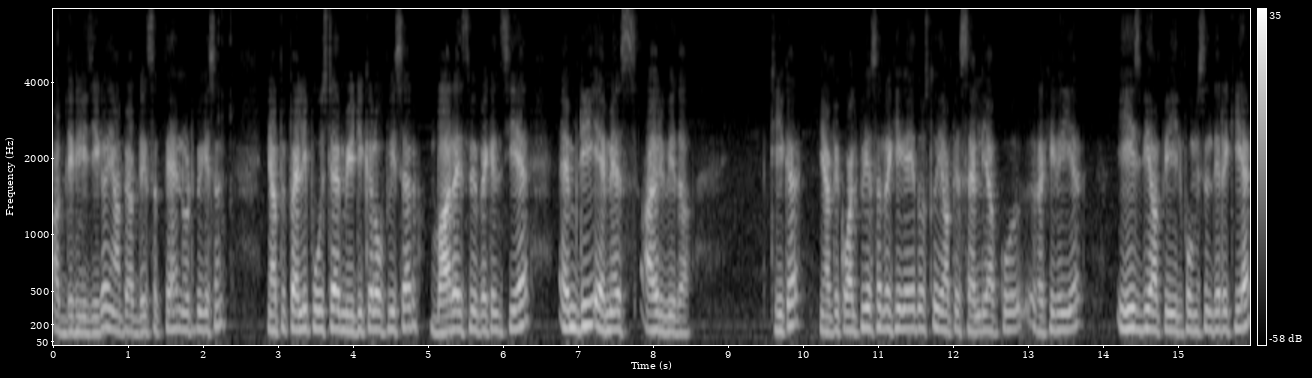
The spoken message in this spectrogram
आप देख लीजिएगा, यहाँ पे आप देख सकते हैं नोटिफिकेशन यहाँ पे पहली पोस्ट है मेडिकल ऑफिसर बारह इसमें वैकेंसी है M D M S Ayurveda ठीक है? यहाँ पे क्वालिफिकेशन रखी गई है दोस्तों, यहाँ पे सैलरी आपको रखी गई है। एज भी यहाँ पे इंफॉर्मेशन दे रखी है।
